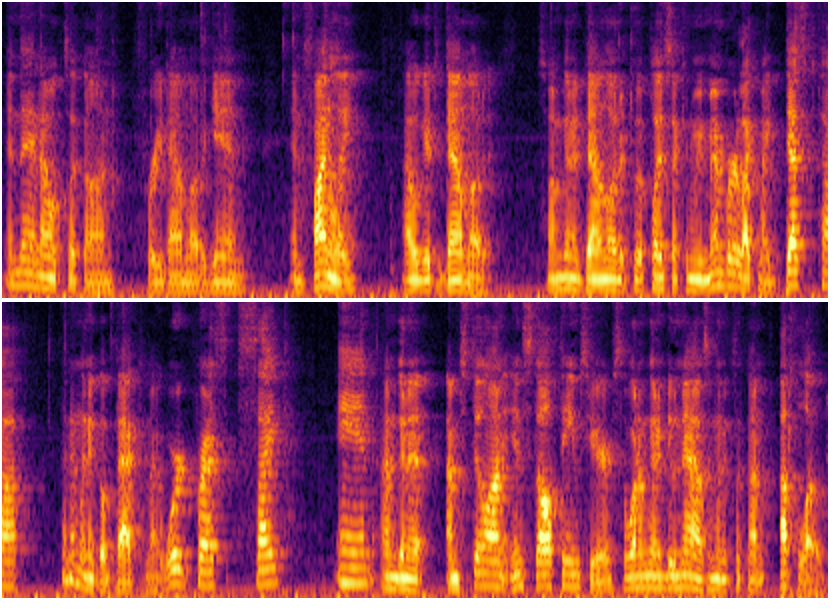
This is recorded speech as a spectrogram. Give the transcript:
And then I will click on free download again. And finally, I will get to download it. So I'm going to download it to a place I can remember, like my desktop. Then I'm going to go back to my WordPress site. And I'm to, I'm still on install themes here. So what I'm going to do now is I'm going to click on upload.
